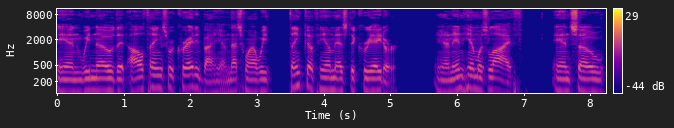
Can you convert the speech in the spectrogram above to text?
And we know that all things were created by him. That's why we think of him as the creator. And in him was life. And so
